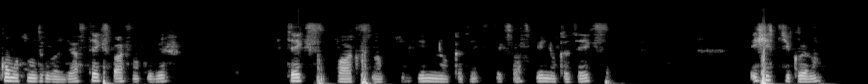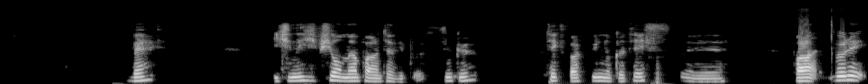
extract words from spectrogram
komutumuzu kullanacağız. Textbox nokta bir. Textbox nokta bir nokta text. Textbox bir nokta text. Eşitlik koyalım. Ve içinde hiçbir şey olmayan parantez yapıyoruz. Çünkü textbox bir nokta text e, böyle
